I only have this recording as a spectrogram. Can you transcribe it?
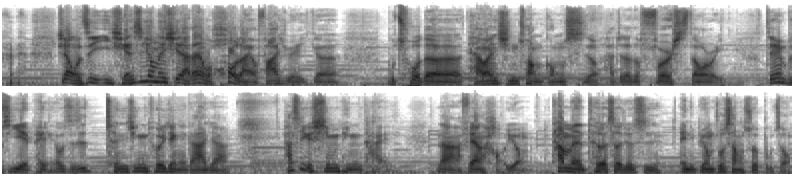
像我自己以前是用那些啊，但是我后来我发觉一个不错的台湾新创公司哦，它就叫做 First Story。这边不是叶配，我只是诚心推荐给大家。它是一个新平台，那非常好用。他们的特色就是，哎，你不用做上述的步骤。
